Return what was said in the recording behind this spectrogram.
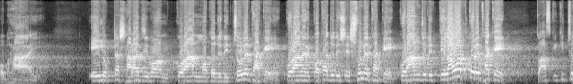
ও ভাই, এই লোকটা সারা জীবন কোরআন মতো যদি চলে থাকে, কোরআনের কথা যদি সে শুনে থাকে, কোরআন যদি তেলাওয়াত করে থাকে তো আজকে কিছু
